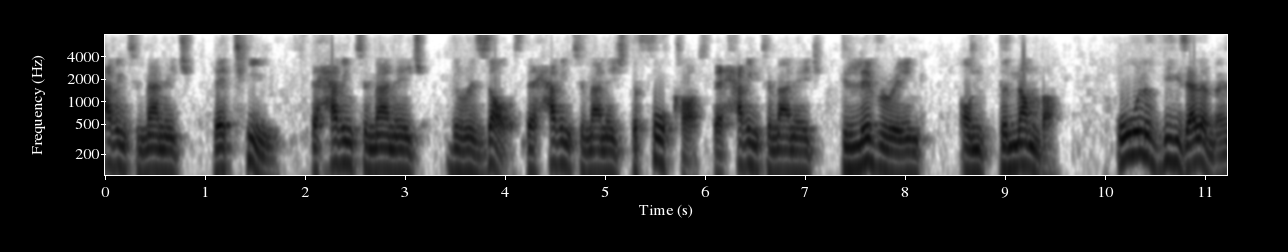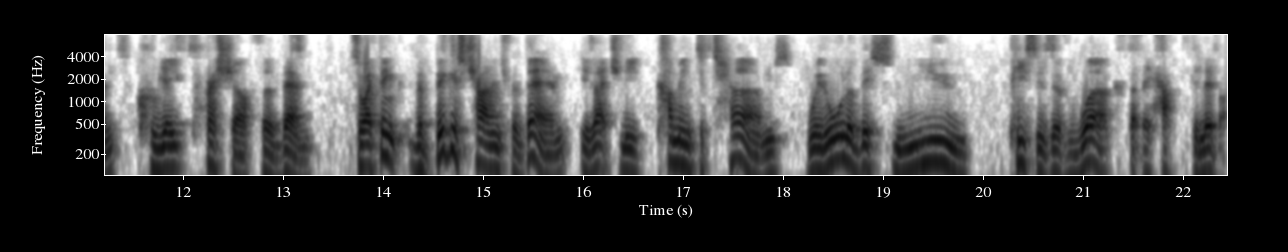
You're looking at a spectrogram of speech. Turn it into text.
having to manage their team. They're having to manage the results. They're having to manage the forecast. They're having to manage delivering on the number. All of these elements create pressure for them. So I think the biggest challenge for them is actually coming to terms with all of this new pieces of work that they have to deliver.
